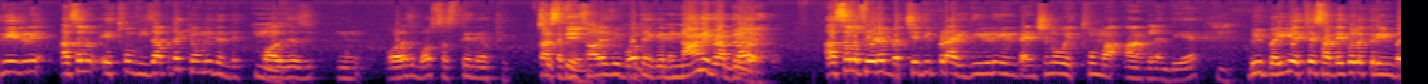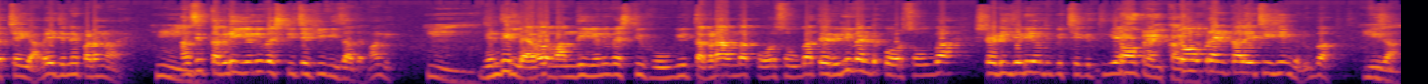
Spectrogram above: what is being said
ਦੀ ਜਿਹੜੇ ਅਸਲ ਇੱਥੋਂ ਵੀਜ਼ਾ ਪਤਾ ਕਿਉਂ ਨਹੀਂ ਦਿੰਦੇ? ਕਾਲਜਸ ਨੂੰ ਕਾਲਜ ਬਹੁਤ ਸਸਤੇ ਨੇ ਉੱਥੇ। ਘੱਟ ਸਸਤੇ ਫੀਸ ਵਾਲੇ ਵੀ ਬਹੁਤ ਹੈਗੇ ਨੇ। ਨਾ ਦੇ ਬਰਾਬਰ ਹੀ ਪਰ ਹੈ। ਅਸਲ ਫਿਰ ਬੱਚੇ ਦੀ ਪੜ੍ਹਾਈ ਦੀ ਜਿਹੜੀ ਇੰਟੈਂਸ਼ਨ ਉਹ ਇੱਥੋਂ ਮਾ- ਆਂਕ ਲੈਂਦੇ ਆ ਵੀ ਬਈ ਇੱਥੇ ਸਾਡੇ ਕੋਲ ਕਰੀਮ ਬੱਚਾ ਹੀ ਆਵੇ ਜਿੰਨੇ ਪੜਨ ਵਾਲਾ। ਹੈ। ਅਸੀਂ ਤਗੜੀ ਯੂਨੀਵਰਸਿਟੀ 'ਚ ਹੀ ਵੀਜ਼ਾ ਦੇਵਾਂਗੇ। ਹੂੰ। ਜਿੰਦੀ ਲੈਵਲ 1 ਦੀ ਯੂਨੀਵਰਸਿਟੀ ਹੋਊਗੀ ਤਗੜਾ ਉਹਦਾ ਕੋਰਸ ਹੋਊਗਾ ਤੇ ਰਿਲੀਵੈਂਟ ਕੋਰਸ ਹੋਊਗਾ। ਸਟੱਡੀ ਜਿਹੜੀ ਉਹਦੀ ਪਿੱਛੇ ਕੀਤੀ ਹੈ Top rank ਵਾਲੀ। ਟੌਪ ਰੈਂਕ ਵਾਲੇ ਚੀਜ਼ ਹੀ ਮਿਲੂਗਾ ਵੀਜ਼ਾ।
